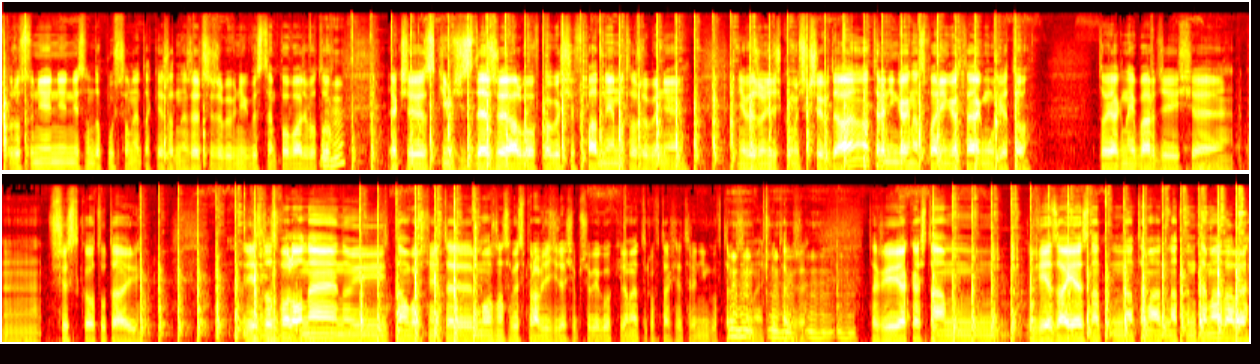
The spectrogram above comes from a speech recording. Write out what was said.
po prostu nie, nie, nie są dopuszczone takie żadne rzeczy, żeby w nich występować, bo to Mhm. jak się z kimś zderzy albo w kogoś się wpadnie, no to żeby nie, nie wyrządzić komuś krzywdy. Ale na treningach, na sparingach, tak jak mówię, to, to jak najbardziej się y, wszystko tutaj jest dozwolone, no i tam właśnie te, można sobie sprawdzić, ile się przebiegło kilometrów w trakcie treningu, w trakcie meczu, także, także jakaś tam wiedza jest na, na, temat, na ten temat, ale,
